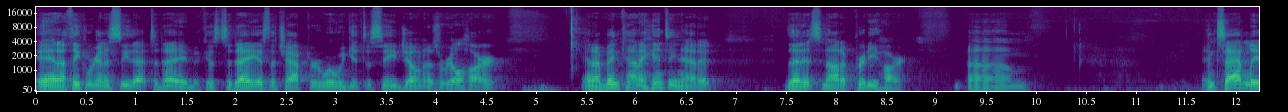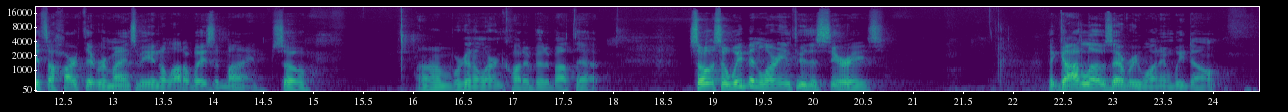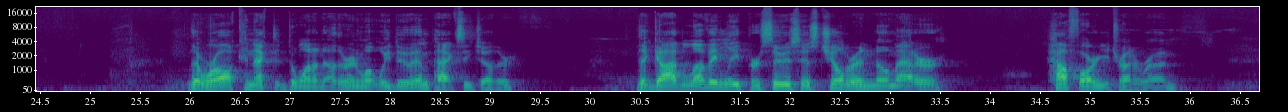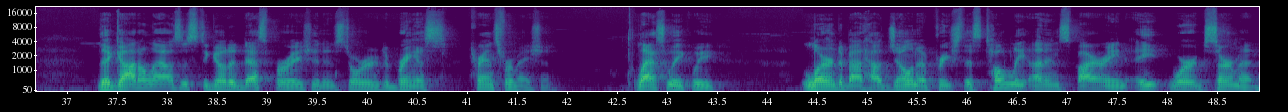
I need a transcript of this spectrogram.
and I think we're going to see that today because today is the chapter where we get to see Jonah's real heart. And I've been kind of hinting at it that it's not a pretty heart. Um, and sadly, it's a heart that reminds me in a lot of ways of mine. So um, we're going to learn quite a bit about that. So, so we've been learning through this series that God loves everyone and we don't. That we're all connected to one another and what we do impacts each other. That God lovingly pursues his children no matter how far you try to run. That God allows us to go to desperation in order to bring us transformation. Last week we learned about how Jonah preached this totally uninspiring eight word sermon,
